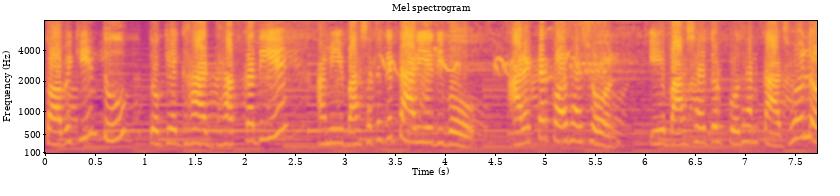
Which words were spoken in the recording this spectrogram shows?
তবে কিন্তু তোকে ঘাট ধাক্কা দিয়ে আমি এই বাসা থেকে তাড়িয়ে দিব। আরেকটা কথা শোন, এ বাসায় তোর প্রধান কাজ হলো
